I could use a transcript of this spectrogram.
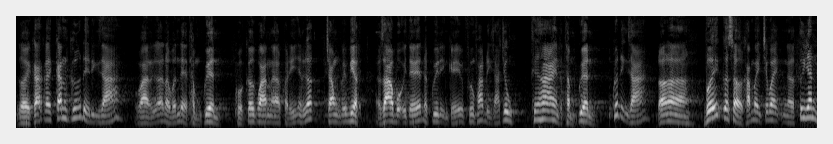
rồi các cái căn cứ để định giá và nữa là vấn đề thẩm quyền của cơ quan à, quản lý nhà nước trong cái việc giao Bộ Y tế là quy định cái phương pháp định giá chung. Thứ hai là thẩm quyền quyết định giá đó là với cơ sở khám bệnh chữa bệnh à, tư nhân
